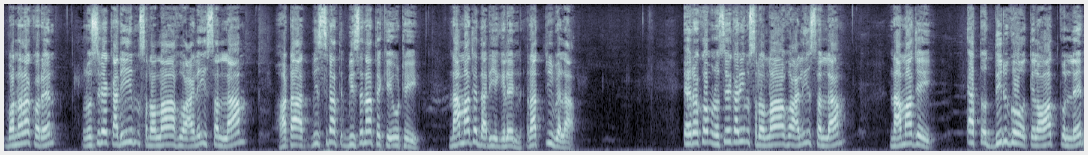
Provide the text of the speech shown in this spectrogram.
বর্ণনা করেন রসিরে করিম সাল্লাহ আলি সাল্লাম হঠাৎ বিছনা, বিছানা থেকে উঠে নামাজে দাঁড়িয়ে গেলেন রাত্রিবেলা। এরকম রসির করিম সাল আলী সাল্লাম নামাজে এত দীর্ঘ তেলাওয়াত করলেন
